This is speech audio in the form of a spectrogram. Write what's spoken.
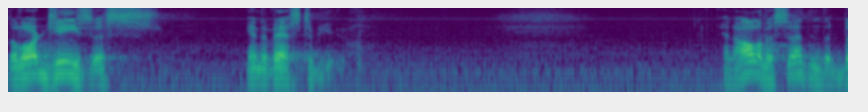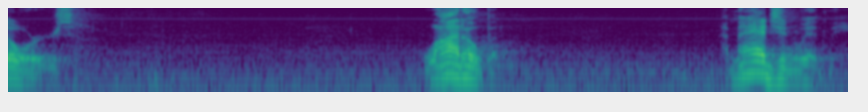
The Lord Jesus in the vestibule. And all of a sudden, the doors wide open. Imagine with me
